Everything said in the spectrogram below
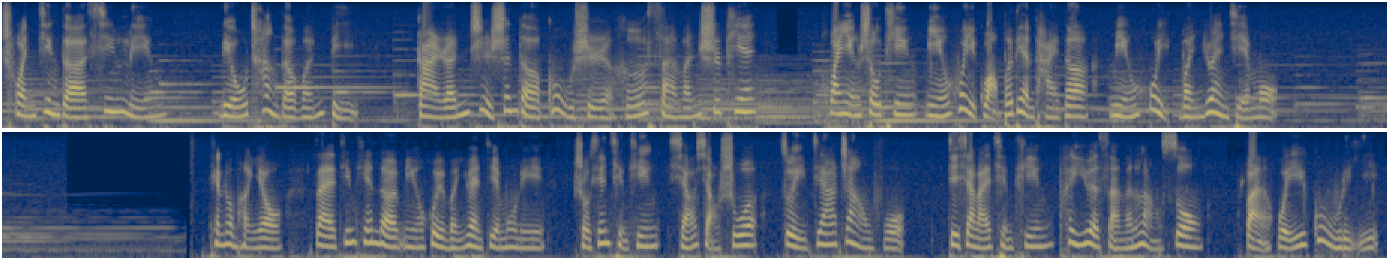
纯净的心灵，流畅的文笔，感人至深的故事和散文诗篇。欢迎收听明慧广播电台的明慧文苑节目。听众朋友，在今天的明慧文苑节目里，首先请听小小说《最佳丈夫》，接下来请听配乐散文朗诵《返回故里》。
